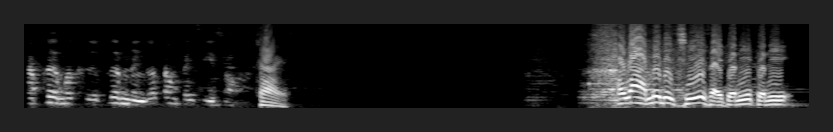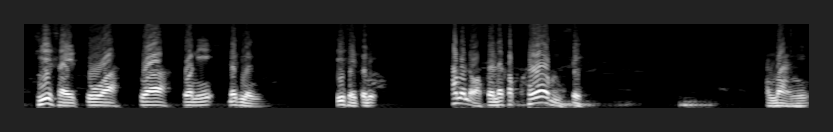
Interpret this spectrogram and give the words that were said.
ถ้าเพิ่มก็คือเพิ่มหนึ่งก็ต้องเป็นสี่สองใช่ เพราะว่าไม่ได้ชี้ใส่ตัวนี้ตัวนี้ ชี้ใส่ตัวตัวตัวนี้เลขหนึ่งชี้ใส่ตัวนี้ ถ้ามันออกไปแล้วก็เพิ่มสิอันว่าอย่างนี้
